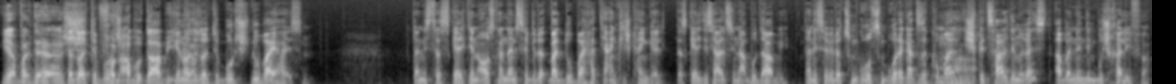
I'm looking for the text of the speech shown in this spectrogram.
Ja, weil der, Der sollte von Burj- Abu Dhabi Genau, der kam. sollte Burj Dubai heißen. Dann ist das Geld in Ausgang, dann ist er wieder, weil Dubai hat ja eigentlich kein Geld. Das Geld ist ja alles in Abu Dhabi. Dann ist er wieder zum großen Bruder gegangen und gesagt, guck mal, Ah. ich bezahle den Rest, aber nenn den Burj Khalifa.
